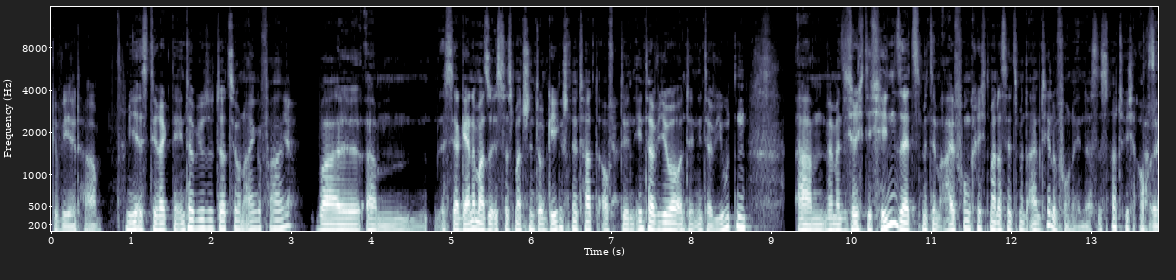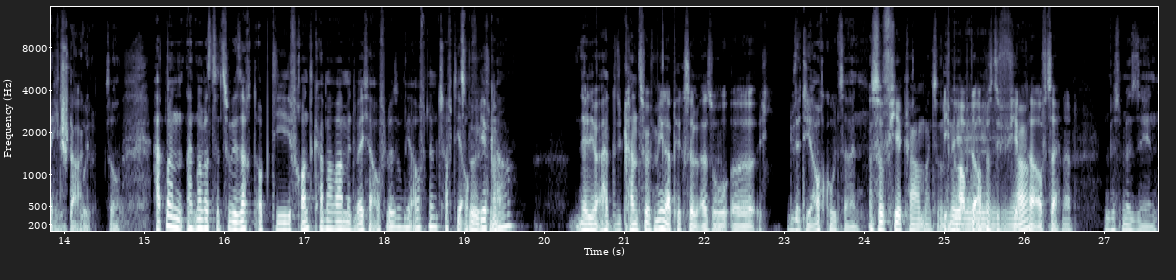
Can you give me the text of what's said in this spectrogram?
gewählt haben. Mir ist direkt eine Interviewsituation eingefallen, Ja. weil ähm, es ja gerne mal so ist, dass man Schnitt und Gegenschnitt hat auf den Interviewer und den Interviewten. Ähm, wenn man sich richtig hinsetzt mit dem iPhone, kriegt man das jetzt mit einem Telefon hin. Das ist natürlich auch Das ist echt stark. Cool. So. Hat man, hat man was dazu gesagt, ob die Frontkamera mit welcher Auflösung die aufnimmt? Schafft die auch 12, 4K? ne? Ja, die, hat, die kann 12 Megapixel, also äh, ich, Wird die auch gut sein. Achso, 4K meinst du? ich behaupte auch, dass die 4K Ja. aufzeichnet. Müssen wir sehen.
